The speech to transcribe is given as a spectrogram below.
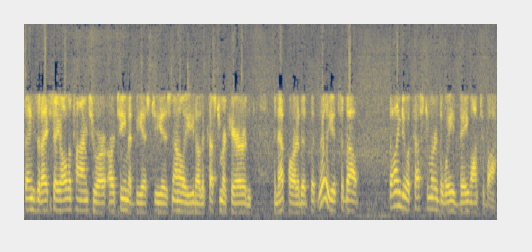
things that I say all the time to our, our team at BSG is not only, you know, the customer care and, and that part of it, but really it's about selling to a customer the way they want to buy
